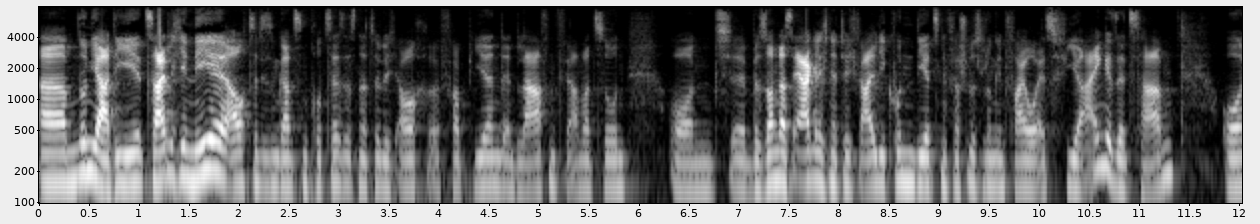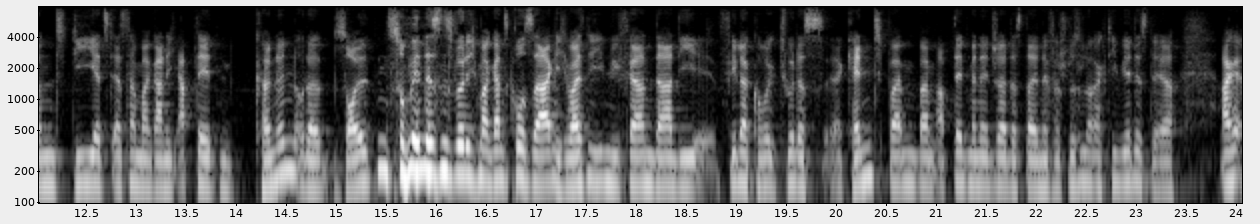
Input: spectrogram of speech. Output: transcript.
Ähm, nun ja, die zeitliche Nähe auch zu diesem ganzen Prozess ist natürlich auch äh, frappierend, entlarvend für Amazon und äh, besonders ärgerlich natürlich für all die Kunden, die jetzt eine Verschlüsselung in FireOS 4 eingesetzt haben und die jetzt erst einmal gar nicht updaten können oder sollten, zumindest würde ich mal ganz groß sagen. Ich weiß nicht, inwiefern da die Fehlerkorrektur das erkennt beim, beim Update Manager, dass da eine Verschlüsselung aktiviert ist. Der äh,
